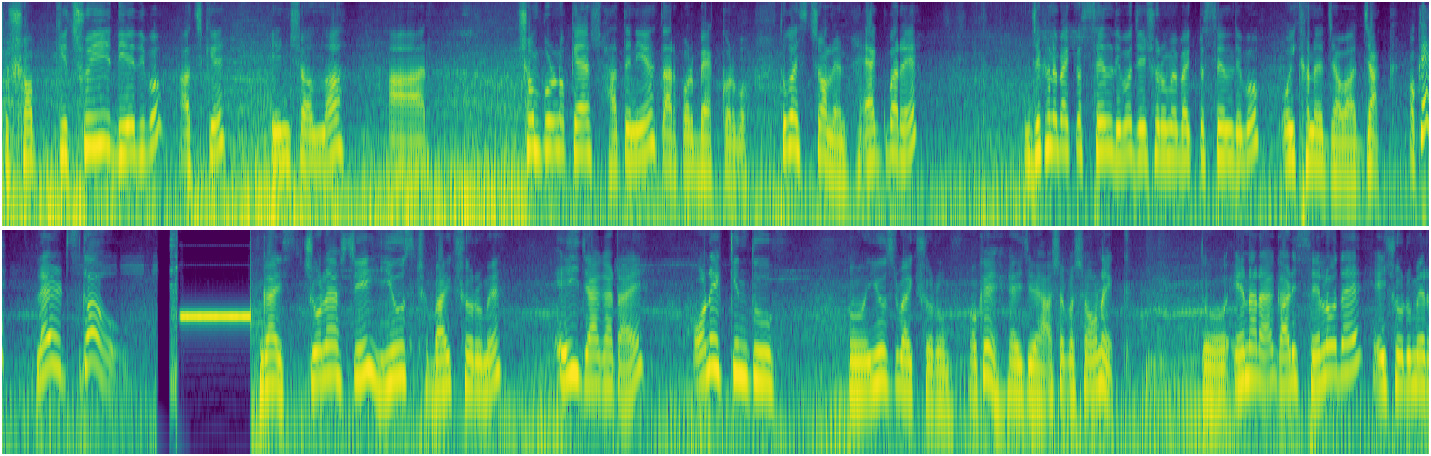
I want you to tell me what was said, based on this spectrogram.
তো সব কিছুই দিয়ে দিব আজকে ইনশাল্লাহ আর সম্পূর্ণ ক্যাশ হাতে নিয়ে তারপর ব্যাক করব। তো গাইস চলেন, একবারে যেখানে বাইকটা সেল দিব যে শোরুমে বাইকটা সেল দিব, ওইখানে যাওয়া যাক ওকে লেটস গো গাইস চলে আসছি ইউজড বাইক শোরুমে এই জায়গাটায় অনেক কিন্তু ইউজড বাইক শোরুম ওকে এই যে আশেপাশে অনেক। তো এনারা গাড়ি সেলও দেয়, এই শোরুমের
